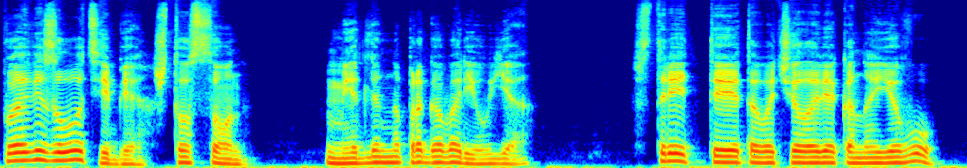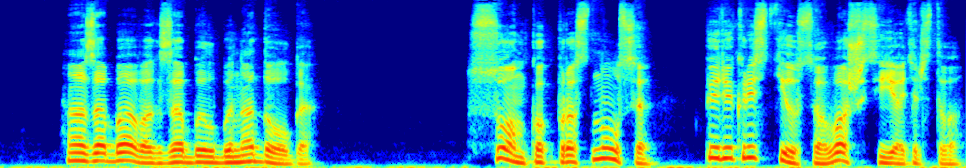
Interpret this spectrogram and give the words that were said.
«Повезло тебе, что сон», – медленно проговорил я. «Встреть ты этого человека наяву, о забавах забыл бы надолго». «Сам, как проснулся, перекрестился, ваше сиятельство»,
